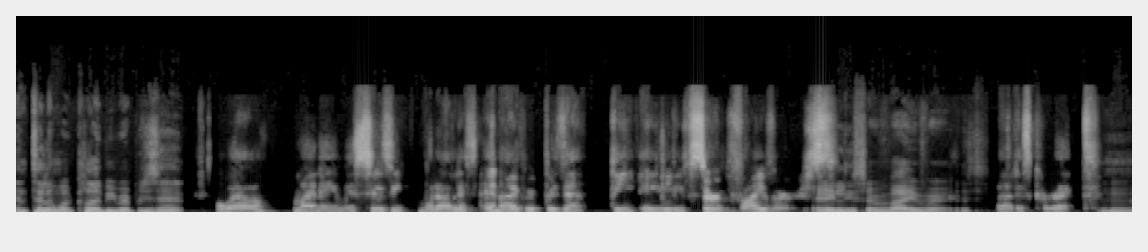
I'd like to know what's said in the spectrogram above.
and tell them what club you represent. Well, my name is Susie Morales, and I represent the A-Leaf Survivors. A Leaf Survivors. That is correct. Mhm.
